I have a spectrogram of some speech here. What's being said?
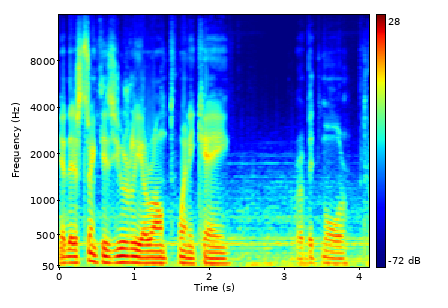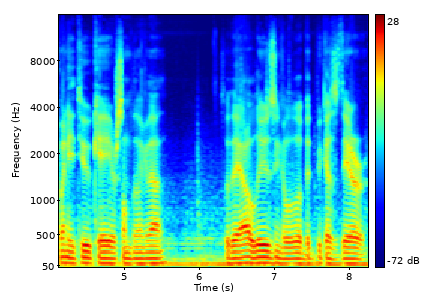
Yeah, their strength is usually around 20k or a bit more, 22k or something like that. So they are losing a little bit because they're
